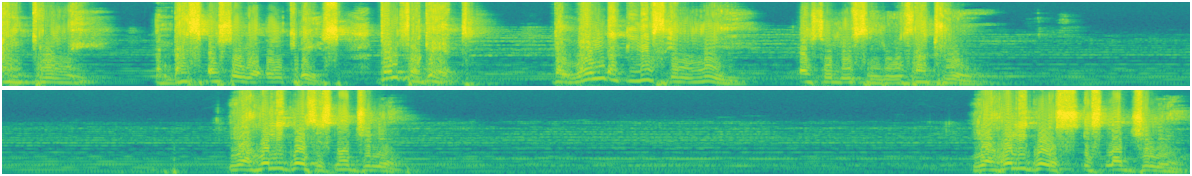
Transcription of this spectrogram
and through me. And that's also your own case. Don't forget, the one that lives in me also lives in you. Is that true? Your Holy Ghost is not junior. Your Holy Ghost is not junior.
